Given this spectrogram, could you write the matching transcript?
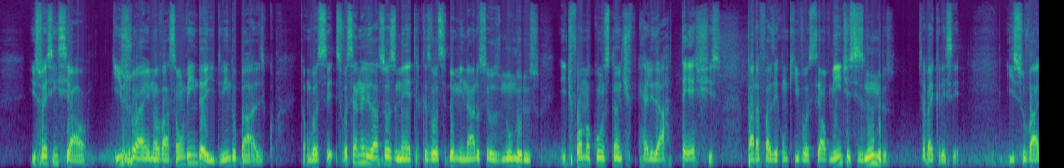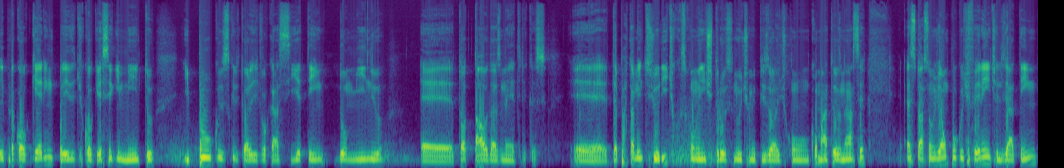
Isso é essencial. Isso a inovação vem daí, vem do básico. Então, você, se você analisar suas métricas, você dominar os seus números e de forma constante realizar testes para fazer com que você aumente esses números, você vai crescer. Isso vale para qualquer empresa de qualquer segmento e poucos escritórios de advocacia têm domínio é, total das métricas. É, departamentos jurídicos, como a gente trouxe no último episódio com, o Matheus Nasser, a situação já é um pouco diferente. Eles já têm,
